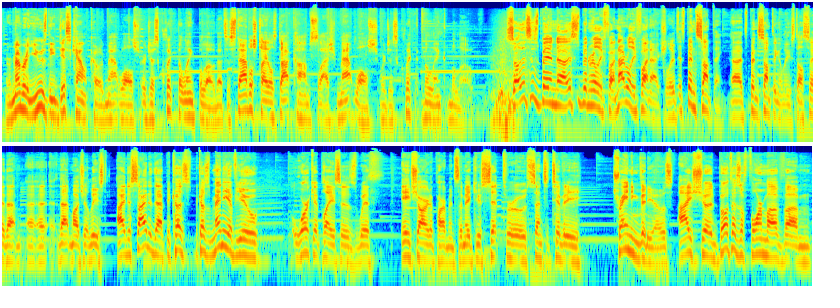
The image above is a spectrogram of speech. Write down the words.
And remember to use the discount code Matt Walsh or just click the link below. That's establishedtitles.com slash Matt Walsh or just click the link below. So this has been uh, this has been really fun. Not really fun actually. It's been something. Uh, it's been something at least. I'll say that uh, uh, that much at least. I decided that because because many of you work at places with HR departments that make you sit through sensitivity training videos, I should, both as a form of, um,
